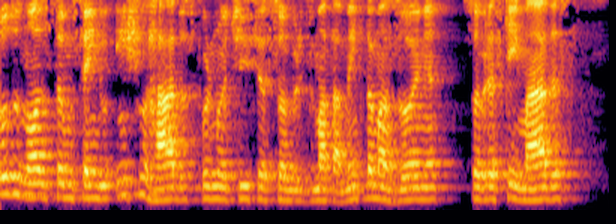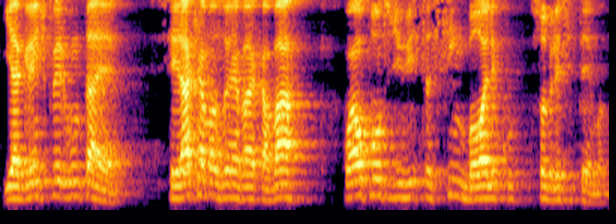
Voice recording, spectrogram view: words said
Todos nós estamos sendo enxurrados por notícias sobre o desmatamento da Amazônia, sobre as queimadas, e a grande pergunta é: será que a Amazônia vai acabar? Qual é o ponto de vista simbólico sobre esse tema?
